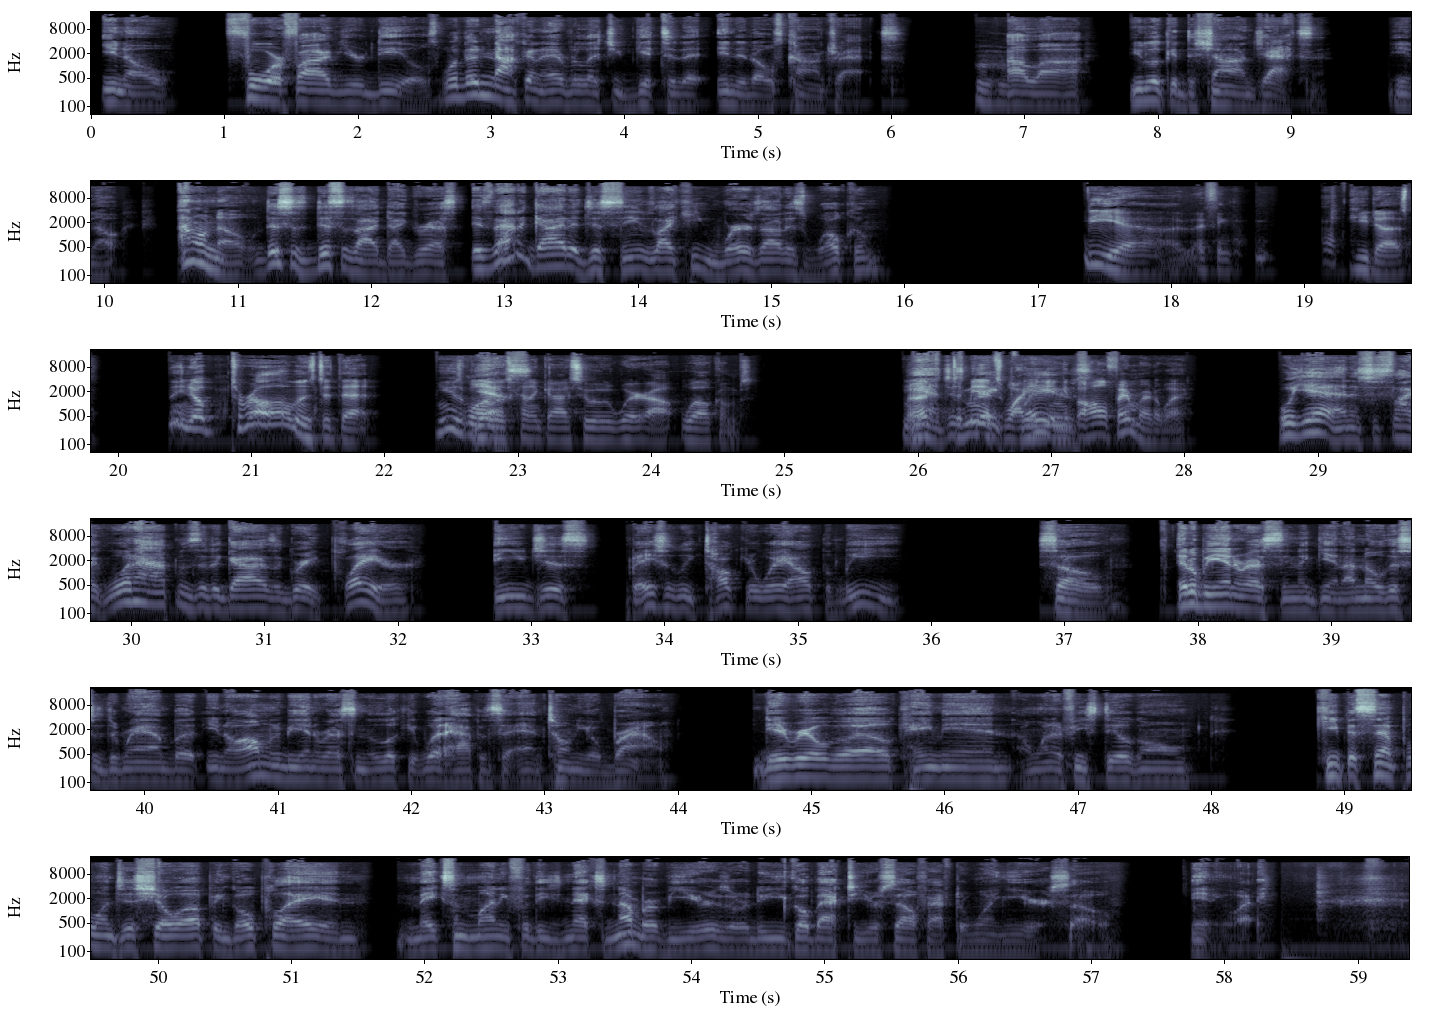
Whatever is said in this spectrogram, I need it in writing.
you know, four or five year deals. Well, they're not going to ever let you get to the end of those contracts. Mm-hmm. A la, you look at DeSean Jackson, you know, I don't know. This is this is I digress. Is that a guy that just seems like he wears out his welcome? Yeah, I think he does. You know, Terrell Owens did that. He was one yes. of those kind of guys who would wear out welcomes. Yeah, to me, that's why players. he didn't get the Hall of Fame right away. Well, yeah, and it's just like, what happens if a guy is a great player and you just basically talk your way out the league? So it'll be interesting. Again, I know this is the Ram, but you know, I'm going to be interested to look at what happens to Antonio Brown did real well, came in. I wonder if he's still going to keep it simple and just show up and go play and make some money for these next number of years, or do you go back to yourself after one year? So, anyway.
